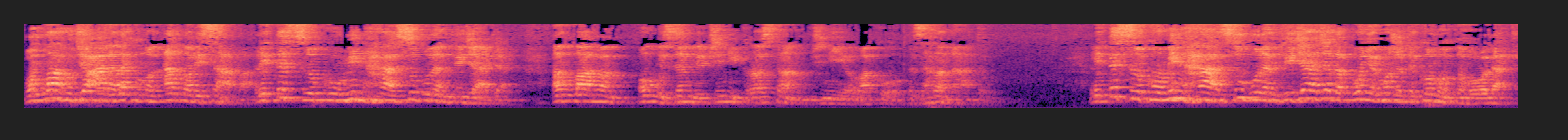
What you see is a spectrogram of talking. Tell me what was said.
Wallahu ja'ala lakum al-arda bisaqa litasluku minha subulan fijaja. Allah vam ovu zemlju čini prostranom, čini ovako zaravnato. Li tesluku minha subulan fiđađa da po njoj možete komodno hodati.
